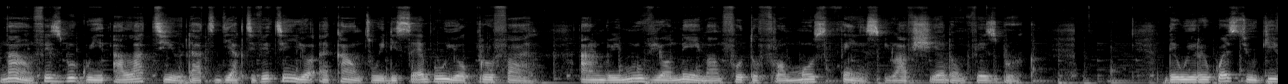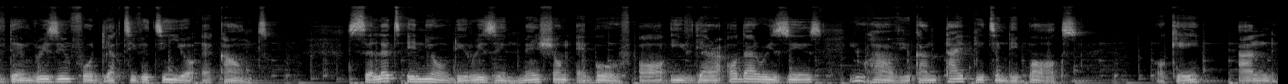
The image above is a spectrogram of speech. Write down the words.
Now, Facebook will alert you that deactivating your account will disable your profile and remove your name and photo from most things you have shared on Facebook. They will request you give them reason for deactivating your account. Select any of the reasons mentioned above or if there are other reasons you have, you can type it in the box. Okay, and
